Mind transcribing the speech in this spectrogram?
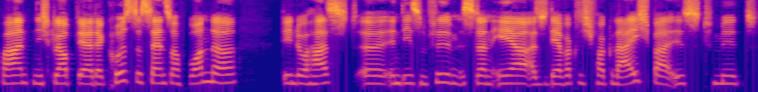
vorhanden. Ich glaube, der, der größte Sense of Wonder, den du hast äh, in diesem Film, ist dann eher, also der wirklich vergleichbar ist mit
